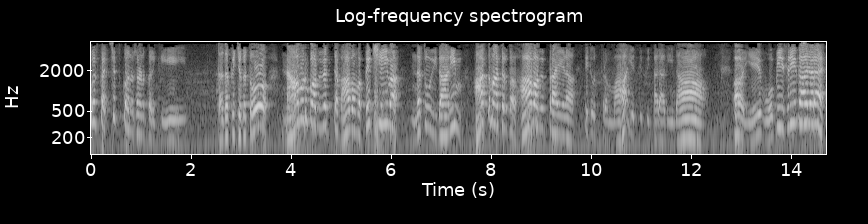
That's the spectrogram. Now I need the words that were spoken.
उसका चित्त को अनुसरण करके तदपि जगतो नाम रूप अभिव्यक्त भाव अपेक्ष न तो इधानीम आत्मात्र भाव अभिप्रायण उत्तर महा यद्यपि और ये वो भी इसलिए कहा जा रहा है,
